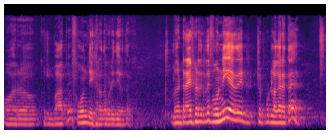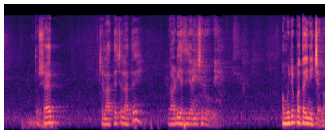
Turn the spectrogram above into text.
और कुछ बात में फ़ोन देख रहा था बड़ी देर तक। मतलब ड्राइव करते करते फ़ोन नहीं, ऐसे चुटपुट लगा रहता है। तो शायद चलाते चलाते गाड़ी ऐसे जानी शुरू हो गई। और मुझे पता ही नहीं चला।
